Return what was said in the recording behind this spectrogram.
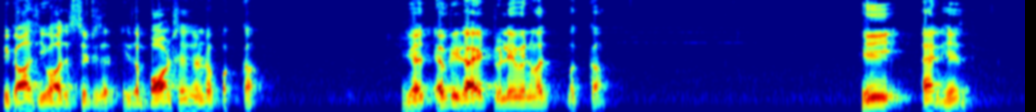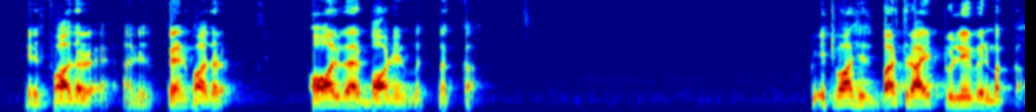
because he was a citizen. He is a born citizen of Mecca. He has every right to live in Makkah. He and his father and his grandfather all were born in Makkah. It was his birthright to live in Makkah.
